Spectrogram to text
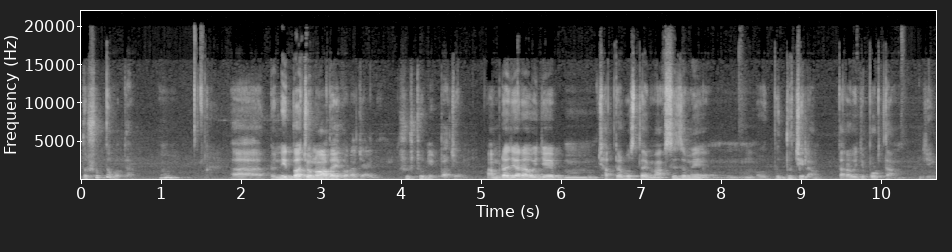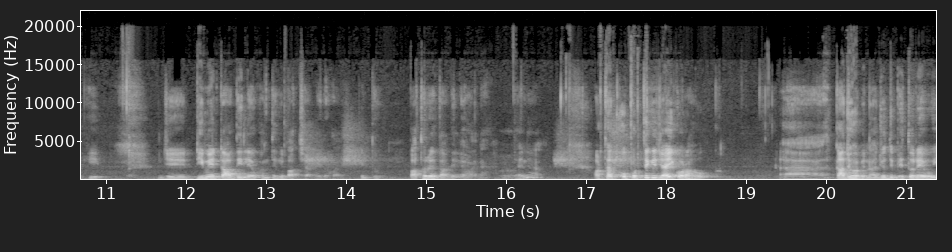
তো সত্য কথা। নির্বাচনও আদায় করা যায়নি সুষ্ঠু নির্বাচন। আমরা যারা ওই যে ছাত্রাবস্থায় মার্কসিজমে উদ্বুদ্ধ ছিলাম, তারা ওই যে পড়তাম যে কি, যে ডিমে তা দিলে ওখান থেকে বাচ্চা বের হয়, কিন্তু পাথরে তা দিলে হয় না, তাই না? অর্থাৎ ওপর থেকে যাই করা হোক কাজ হবে না, যদি ভেতরে ওই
